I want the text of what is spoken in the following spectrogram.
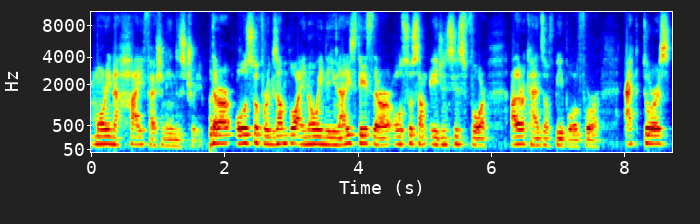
more in a high fashion industry. There are also, for example, I know in the United States there are also some agencies for other kinds of people, for actors,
